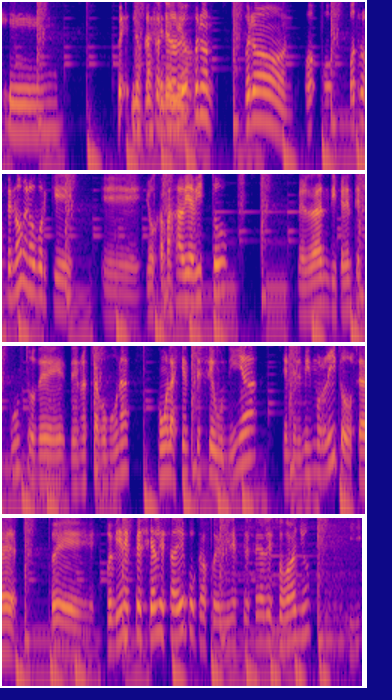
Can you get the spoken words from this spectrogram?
Eh, los caceroleos fueron, fueron otro fenómeno porque eh, yo jamás había visto, ¿verdad?, en diferentes puntos de, nuestra comuna, cómo la gente se unía en el mismo rito. O sea, fue, bien especial esa época, fue bien especial esos años y,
